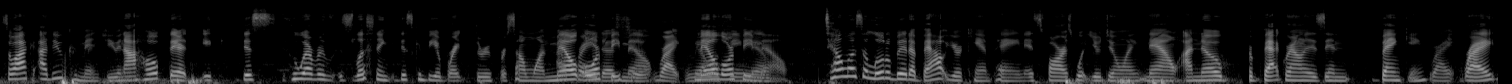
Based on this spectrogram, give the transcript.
So I, I do commend you, and I hope that it, this whoever is listening, this can be a breakthrough for someone, male or does too. female, Right. male, or female. Tell us a little bit about your campaign as far as what you're doing now. I know your background is in banking, Right. right?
